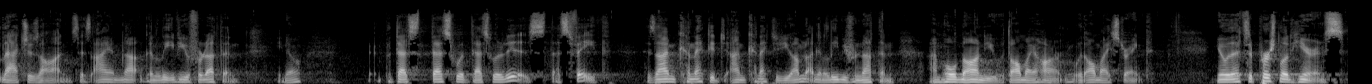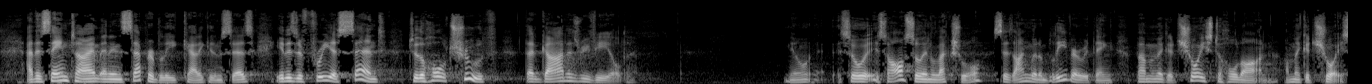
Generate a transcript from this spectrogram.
latches on. Says, I am not going to leave you for nothing. You know, but that's, that's, what, that's what it is. That's faith. Says, I'm connected. I'm connected to you. I'm not going to leave you for nothing. I'm holding on to you with all my heart, with all my strength. You know, that's a personal adherence. At the same time, and inseparably, Catechism says, it is a free assent to the whole truth that God has revealed. You know, so it's also intellectual. It says, I'm going to believe everything, but I'm going to make a choice to hold on. I'll make a choice.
